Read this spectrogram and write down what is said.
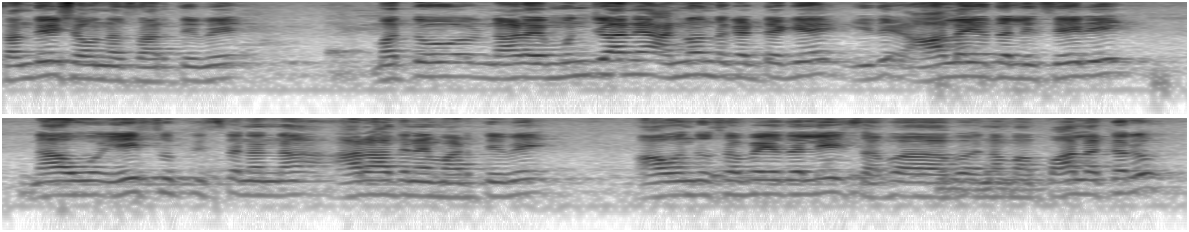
ಸಂದೇಶವನ್ನು ಸಾರ್ತೀವಿ. ಮತ್ತು ನಾಳೆ ಮುಂಜಾನೆ ಹನ್ನೊಂದು ಗಂಟೆಗೆ ಇದೇ ಆಲಯದಲ್ಲಿ ಸೇರಿ ನಾವು ಯೇಸು ಕ್ರಿಸ್ತನನ್ನು ಆರಾಧನೆ ಮಾಡ್ತೀವಿ. ಆ ಒಂದು ಸಮಯದಲ್ಲಿ ಸಭಾ, ನಮ್ಮ ಪಾಲಕರು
